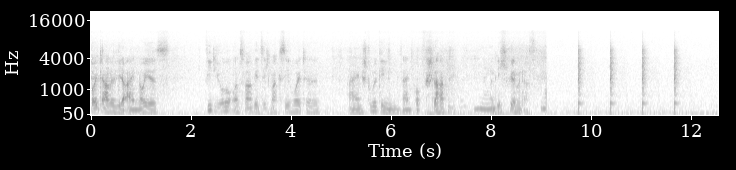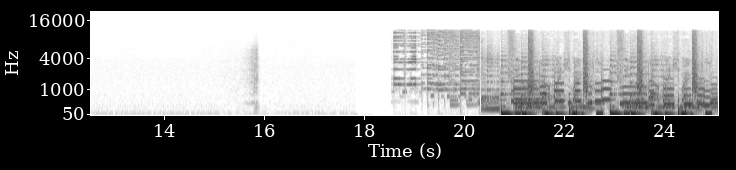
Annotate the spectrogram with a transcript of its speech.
Heute haben wir wieder ein neues Video und zwar wird sich Maxi heute einen Stuhl gegen seinen Kopf schlagen Nein. und ich filme das. Maximilian, manchmal nicht. Maximilian, manchmal nicht.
